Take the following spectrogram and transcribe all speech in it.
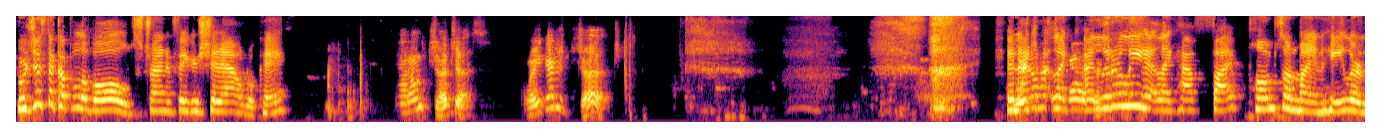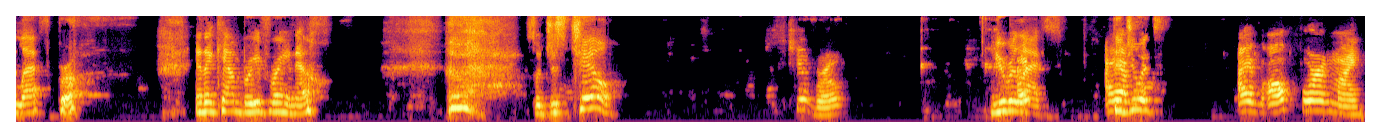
We're just a couple of olds trying to figure shit out. Okay. I don't judge us. Why you gotta judge? And I don't like. I literally like have five pumps on my inhaler left, bro, and I can't breathe right now. so just chill. Just chill, bro. You relax. I Did have, you? Ex- I have all four of my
